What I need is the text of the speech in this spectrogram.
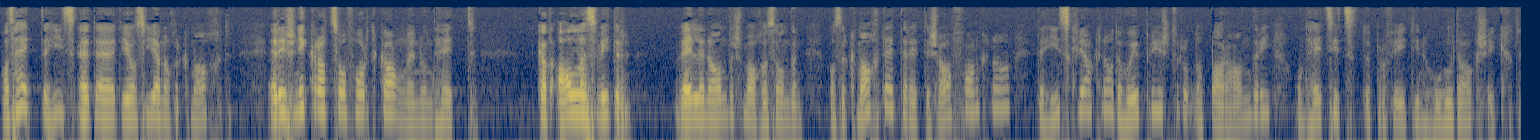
Was hat der, äh, der Josia nachher gemacht? Er ist nicht gerade sofort gegangen und hat gerade alles wieder wollen anders machen, sondern was er gemacht hat, er hat den Schafan genommen, den Hiskia genommen, den Hohepriester und noch ein paar andere und hat sie zu der Prophetin Hulda geschickt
